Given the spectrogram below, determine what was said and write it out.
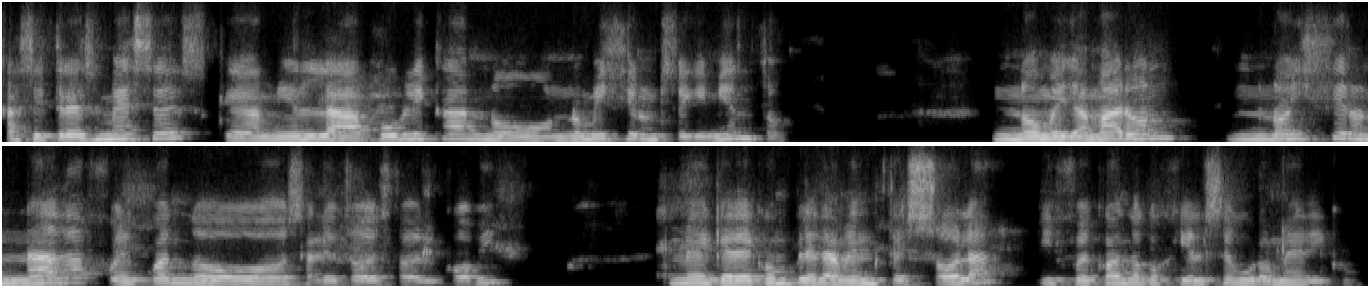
casi tres meses que a mí en la pública no, no me hicieron seguimiento, no me llamaron, no hicieron nada, fue cuando salió todo esto del COVID, me quedé completamente sola y fue cuando cogí el seguro médico.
